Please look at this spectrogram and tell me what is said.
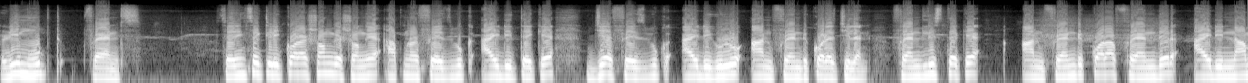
রিমুভড ফ্রেন্ডস সেটিংসে ক্লিক করার সঙ্গে সঙ্গে আপনার ফেসবুক আইডি থেকে যে ফেসবুক আইডিগুলো আনফ্রেন্ড করেছিলেন ফ্রেন্ড লিস্ট থেকে আনফ্রেন্ড করা ফ্রেন্ডদের আইডির নাম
